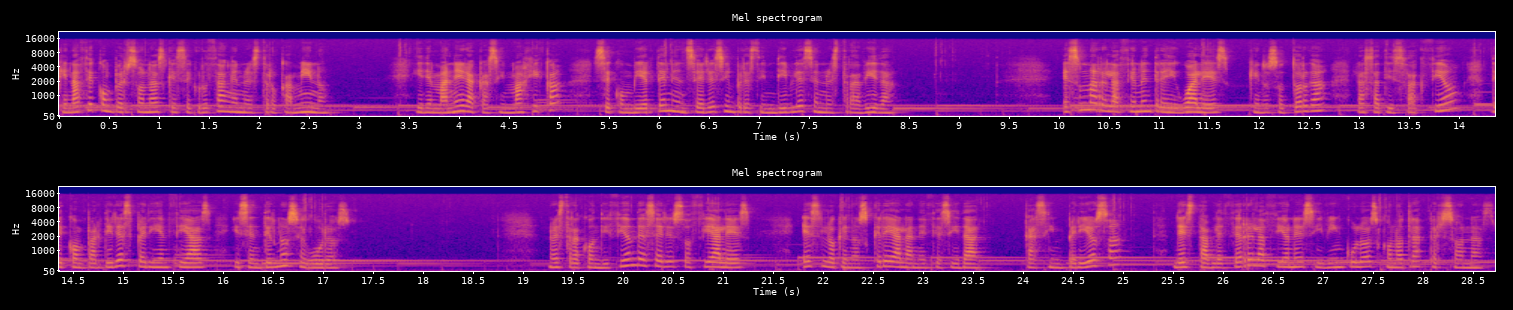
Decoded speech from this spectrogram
que nace con personas que se cruzan en nuestro camino y de manera casi mágica se convierten en seres imprescindibles en nuestra vida. Es una relación entre iguales que nos otorga la satisfacción de compartir experiencias y sentirnos seguros. Nuestra condición de seres sociales es lo que nos crea la necesidad, casi imperiosa, de establecer relaciones y vínculos con otras personas.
